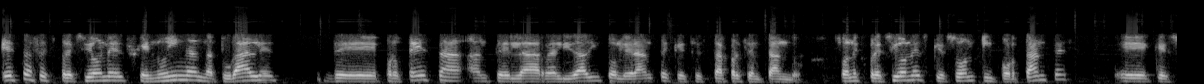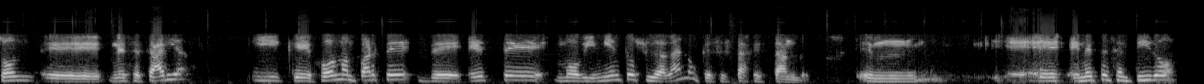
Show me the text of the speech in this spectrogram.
estas expresiones genuinas, naturales, de protesta ante la realidad intolerante que se está presentando. Son expresiones que son importantes, eh, que son eh, necesarias y que forman parte de este movimiento ciudadano que se está gestando. Em, eh, en este sentido,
